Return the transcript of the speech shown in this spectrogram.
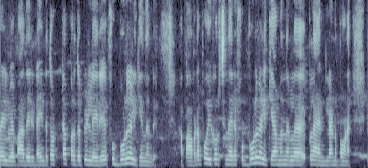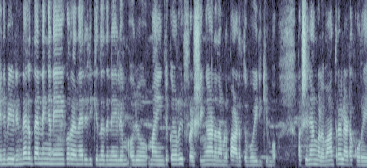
റെയിൽവേ പാതയിലുണ്ട് അതിന്റെ തൊട്ടപ്പുറത്ത് പിള്ളേർ ഫുട്ബോൾ കളിക്കുന്നുണ്ട്. അപ്പോൾ അവിടെ പോയി കുറച്ച് നേരം ഫുട്ബോൾ കളിക്കാമെന്നുള്ള പ്ലാനിലാണ് പോണേ. പിന്നെ വീടിന്റെ അകത്ത് തന്നെ ഇങ്ങനെ കുറേ നേരം ഇരിക്കുന്നതിനേലും ഒരു മൈൻഡൊക്കെ റിഫ്രഷിങ് ആണ്. നമ്മൾ പാടത്ത് പോയിരിക്കുമ്പോൾ പക്ഷെ ഞങ്ങൾ മാത്രമല്ല കേട്ടോ കുറേ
